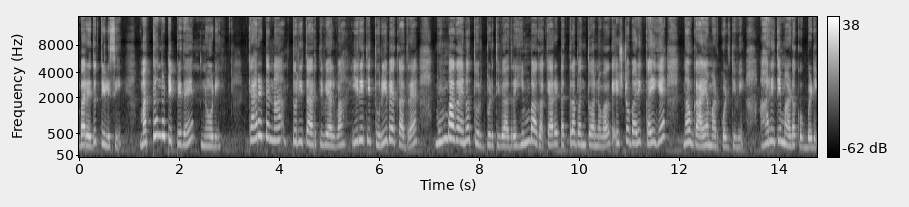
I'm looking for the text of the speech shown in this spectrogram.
ಬರೆದು ತಿಳಿಸಿ. ಮತ್ತೊಂದು ಟಿಪ್ ಇದೆ, ನೋಡಿ. ಕ್ಯಾರೆಟನ್ನು ತುರಿತಾ ಇರ್ತೀವಿ ಅಲ್ವಾ? ಈ ರೀತಿ ತುರಿಬೇಕಾದ್ರೆ ಮುಂಭಾಗ ಏನೋ ತುರಿದ್ಬಿಡ್ತೀವಿ, ಆದರೆ ಹಿಂಭಾಗ ಕ್ಯಾರೆಟ್ ಹತ್ರ ಬಂತು ಅನ್ನೋವಾಗ ಎಷ್ಟೋ ಬಾರಿ ಕೈಗೆ ನಾವು ಗಾಯ ಮಾಡ್ಕೊಳ್ತೀವಿ. ಆ ರೀತಿ ಮಾಡೋಕ್ಕೆ ಹೋಗ್ಬೇಡಿ.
